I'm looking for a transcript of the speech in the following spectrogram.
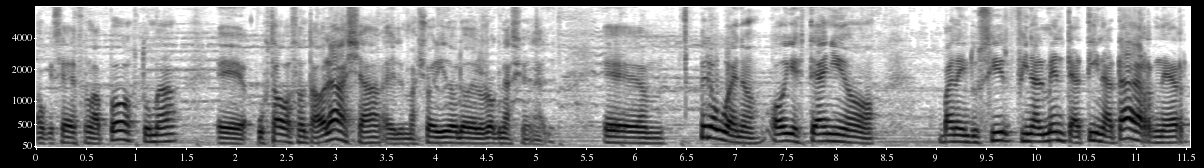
aunque sea de forma póstuma, eh, Gustavo Santaolalla, el mayor ídolo del rock nacional. pero bueno, hoy este año van a inducir finalmente a Tina Turner,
